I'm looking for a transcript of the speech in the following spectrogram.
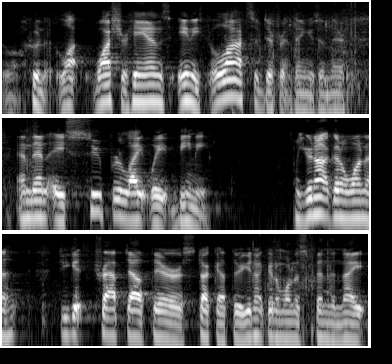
well, wash your hands, any, lots of different things in there. And then a super lightweight beanie. You're not going to want to, if you get trapped out there or stuck out there, you're not going to want to spend the night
